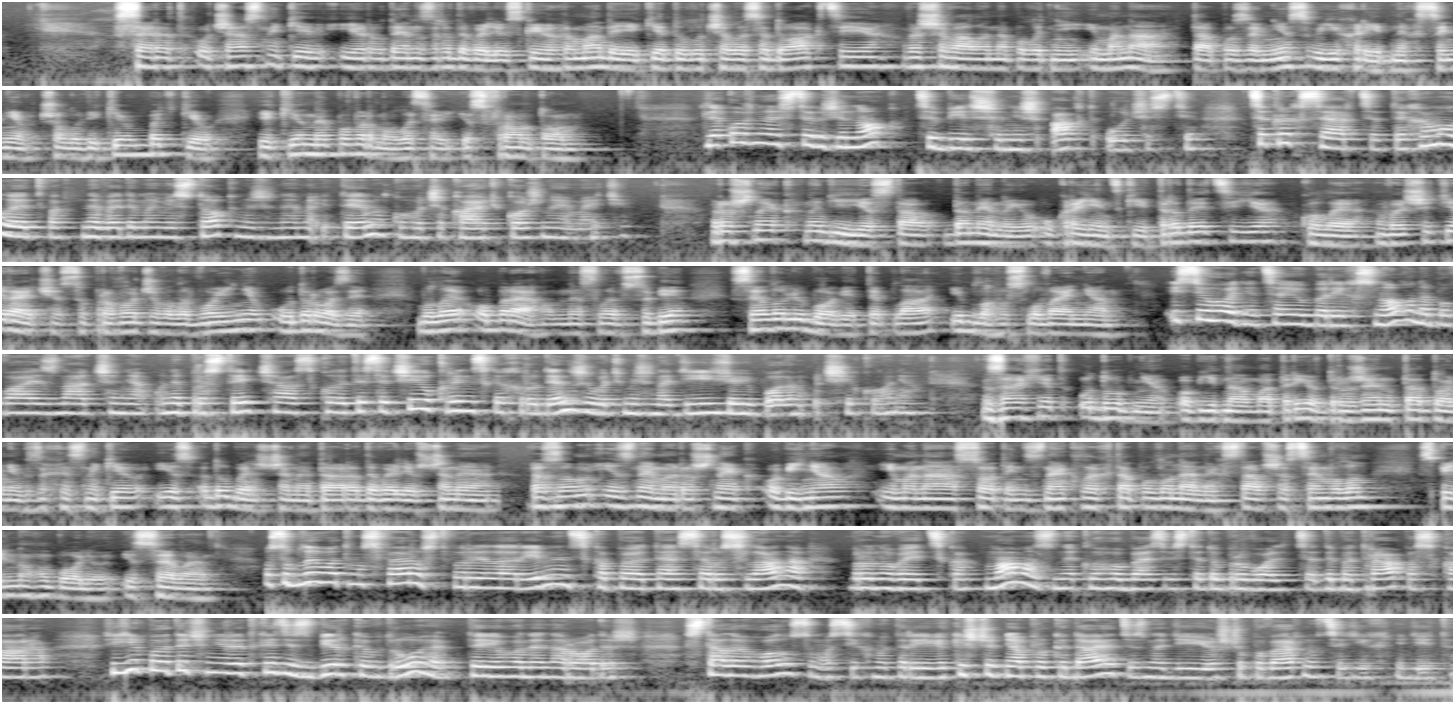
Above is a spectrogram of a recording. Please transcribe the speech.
Серед учасників і родин з Радивилівської громади, які долучилися до акції, вишивали на полотні імена та позивні своїх рідних синів, чоловіків, батьків, які не повернулися із фронту. Для кожної з цих жінок це більше, ніж акт участі. Це крик серця, тиха молитва, невидимий місток між ними і тими, кого чекають кожної миті. Рушник надії став даниною українській традиції, коли вишиті речі супроводжували воїнів у дорозі, були оберегом, несли в собі силу любові, тепла і благословення. І сьогодні цей оберіг знову набуває значення у непростий час, коли тисячі українських родин живуть між надією і болем очікування. Захід у Дубні об'єднав матерів, дружин та доньок захисників із Дубинщини та Радивилівщини. Разом із ними рушник обійняв імена сотень зниклих та полонених, ставши символом спільного болю і сили. Особливу атмосферу створила рівненська поетеса Руслана Броновицька, мама зниклого безвісти добровольця Дмитра Паскара. Її поетичні рядки зі збірки вдруге Ти його не народиш стали голосом усіх матерів, які щодня прокидаються з надією, що повернуться їхні діти.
